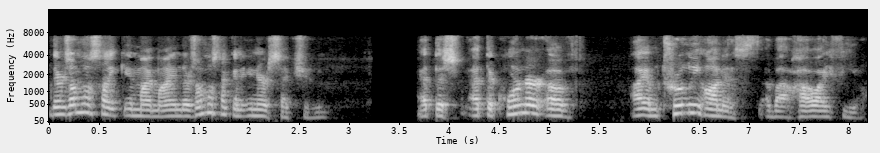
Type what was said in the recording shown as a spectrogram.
there's almost like in my mind, there's almost like an intersection at the at the corner of I am truly honest about how I feel,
